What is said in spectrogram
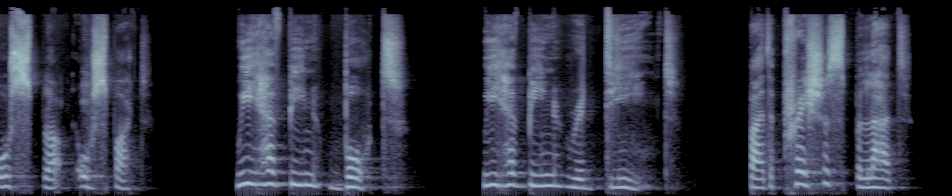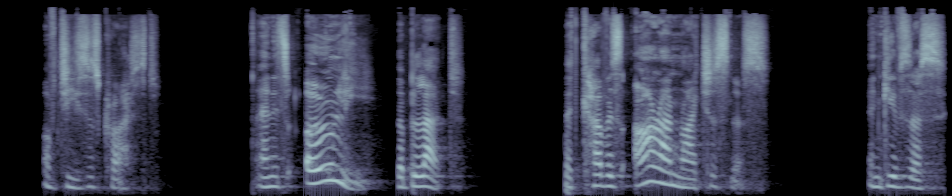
or spot. Or spot. We have been bought, we have been redeemed by the precious blood of Jesus Christ. And it's only the blood that covers our unrighteousness and gives us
